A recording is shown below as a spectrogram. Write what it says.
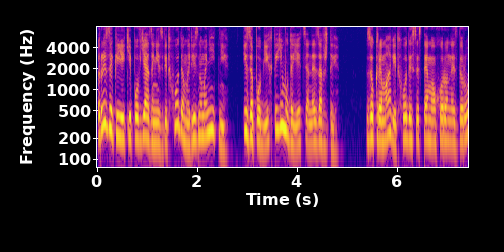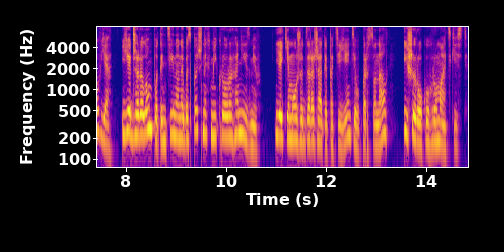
Ризики, які пов'язані з відходами, різноманітні, і запобігти їм удається не завжди. Зокрема, відходи системи охорони здоров'я є джерелом потенційно небезпечних мікроорганізмів, які можуть заражати пацієнтів, персонал і широку громадськість.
